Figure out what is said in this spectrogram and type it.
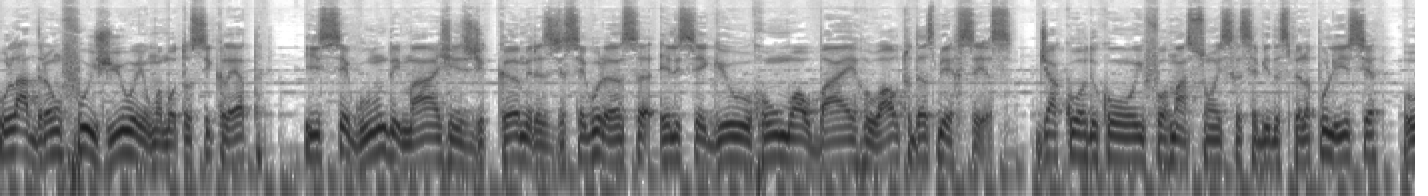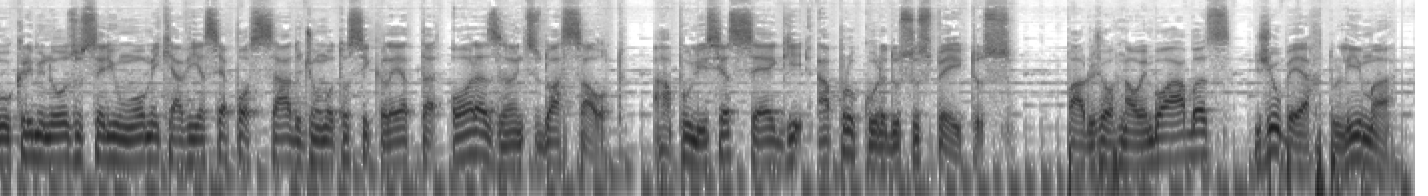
O ladrão fugiu em uma motocicleta e, segundo imagens de câmeras de segurança, ele seguiu rumo ao bairro Alto das Mercês. De acordo com informações recebidas pela polícia, o criminoso seria um homem que havia se apossado de uma motocicleta horas antes do assalto. A polícia segue à procura dos suspeitos. Para o Jornal em Boabas, Gilberto Lima.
